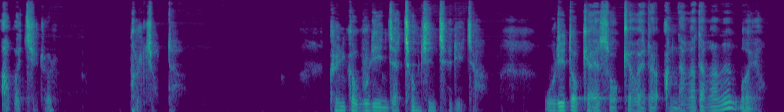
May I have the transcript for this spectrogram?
아버지를 벌줬다. 그러니까 우리 이제 정신 차리자. 우리도 계속 교회를 안 나가다가는 뭐요?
